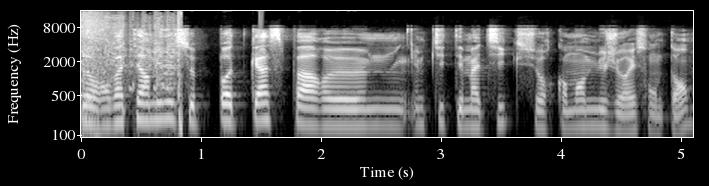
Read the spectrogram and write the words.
Alors, on va terminer ce podcast par euh, une petite thématique sur comment mieux gérer son temps.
